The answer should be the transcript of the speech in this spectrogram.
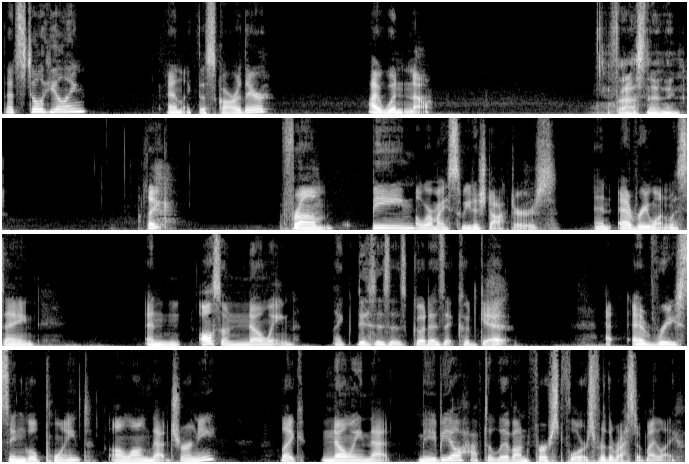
that's still healing and like the scar there, I wouldn't know. fascinating. Like from being where my Swedish doctors and everyone was saying and also knowing like this is as good as it could get at every single point along that journey like knowing that maybe I'll have to live on first floors for the rest of my life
